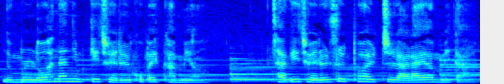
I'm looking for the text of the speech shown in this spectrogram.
눈물로 하나님께 죄를 고백하며 자기 죄를 슬퍼할 줄 알아야 합니다.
